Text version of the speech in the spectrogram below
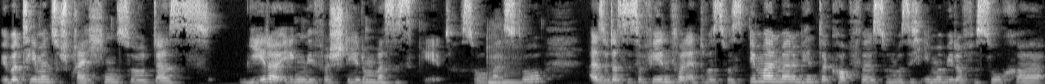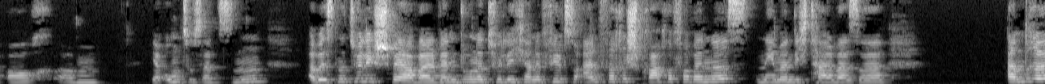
über Themen zu sprechen, so dass jeder irgendwie versteht, um was es geht. So, mhm. weißt du? Also das ist auf jeden Fall etwas, was immer in meinem Hinterkopf ist und was ich immer wieder versuche auch ähm, ja umzusetzen. Aber ist natürlich schwer, weil wenn du natürlich eine viel zu einfache Sprache verwendest, nehmen dich teilweise andere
